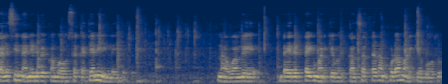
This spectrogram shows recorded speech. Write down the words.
ಕಲಸಿ ನೆನಿಡ್ಬೇಕೆಂಬ ಅವಶ್ಯಕತೆಯೇ ಇಲ್ಲ ಇದು. ನಾವು ಹಂಗೆ ಡೈರೆಕ್ಟಾಗಿ ಮಾಡ್ಕೋಬೋದು. ಕಲಸ ತಡ ಕೂಡ ಮಾಡ್ಕೋಬೋದು.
